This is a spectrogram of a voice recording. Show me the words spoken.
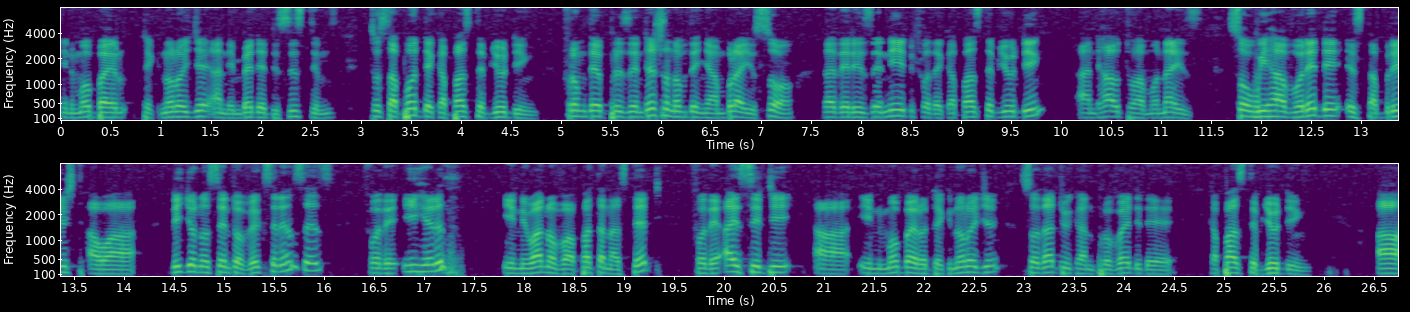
in mobile technology and embedded systems to support the capacity building. From the presentation of the Nyambura, you saw that there is a need for the capacity building and how to harmonize. So we have already established our regional center of excellences for the e-health in one of our partner state, for the ICT uh, in mobile technology, so that we can provide the capacity building. Uh,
